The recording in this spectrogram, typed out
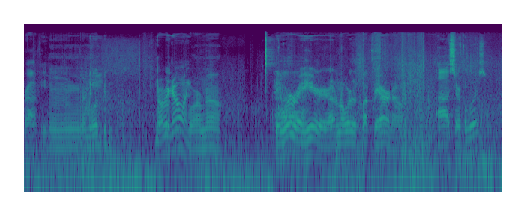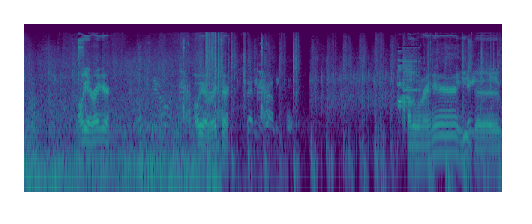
Rocky. Mm, I'm looking. Where are we going? for them now. They were right here. I don't know where the fuck they are now. Uh, circle boys. Oh yeah, right here. Oh yeah, right there. Another one right here. He's dead.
